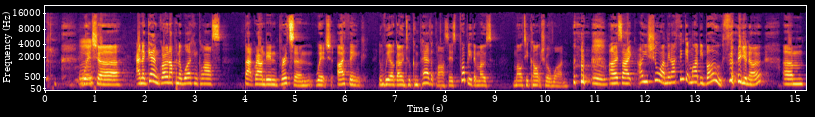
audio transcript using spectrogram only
mm. which uh, and again, growing up in a working class background in Britain, which I think if we are going to compare the classes, probably the most multicultural one. mm. I was like, are you sure? I mean, I think it might be both. you know, um,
